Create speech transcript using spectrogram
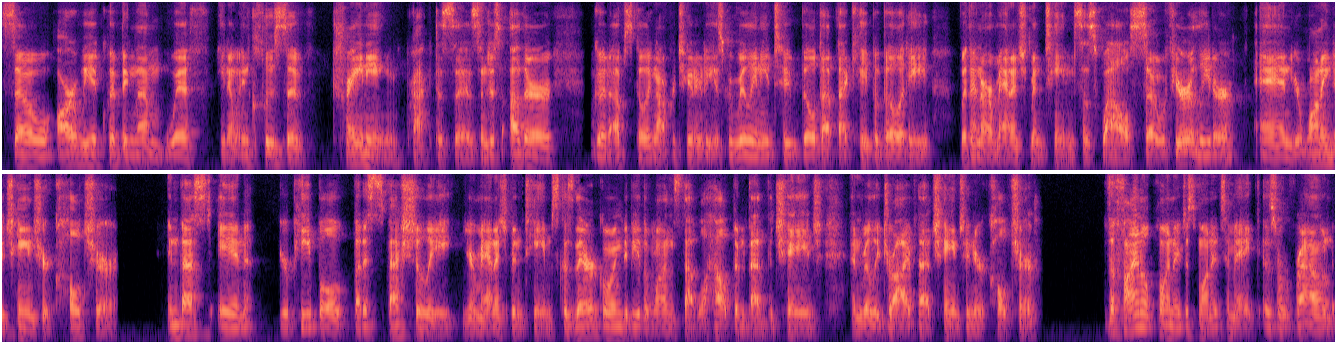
So are we equipping them with, you know, inclusive training practices and just other good upskilling opportunities. We really need to build up that capability within our management teams as well. So if you're a leader and you're wanting to change your culture, invest in your people, but especially your management teams, because they're going to be the ones that will help embed the change and really drive that change in your culture. The final point I just wanted to make is around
